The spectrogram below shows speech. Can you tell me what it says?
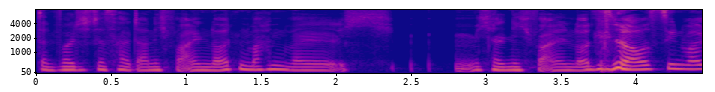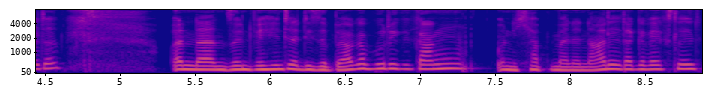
dann wollte ich das halt da nicht vor allen Leuten machen, weil ich mich halt nicht vor allen Leuten ausziehen wollte. Und dann sind wir hinter diese Burgerbude gegangen und ich habe meine Nadel da gewechselt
